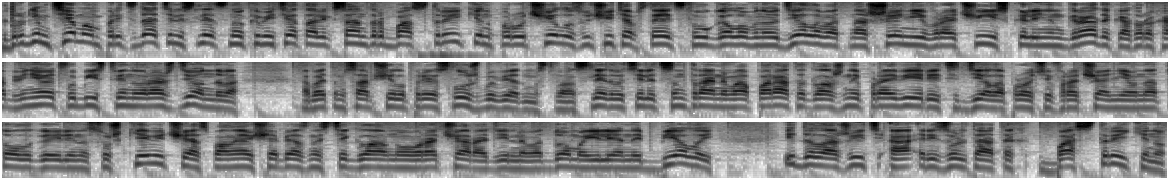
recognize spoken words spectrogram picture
К другим темам председатель Следственного комитета Александр Бастрыкин поручил изучить обстоятельства уголовного дела в отношении врачей из Калининграда, которых обвиняют в убийстве новорожденного. Об этом сообщила пресс-служба ведомства. Следователи Центрального аппарата должны проверить дело против врача-неонатолога Елены Сушкевича, исполняющей обязанности главного врача родильного дома Елены Белой, и доложить о результатах Бастрыкину.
